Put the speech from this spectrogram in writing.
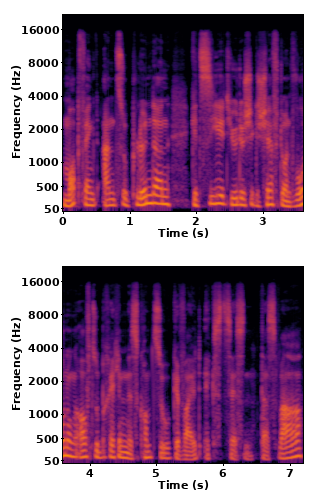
Mob fängt an zu plündern, gezielt jüdische Geschäfte und Wohnungen aufzubrechen. Es kommt zu Gewaltexzessen. Das war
